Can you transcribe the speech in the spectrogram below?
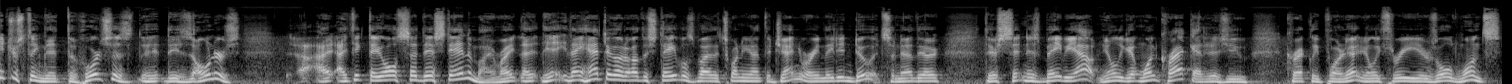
Interesting that the horses, the, his owners, I, I, think they all said they're standing by him, right? They, they, had to go to other stables by the 29th of January, and they didn't do it. So now they're they're sitting his baby out, and you only get one crack at it, as you correctly pointed out. You're only three years old once.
